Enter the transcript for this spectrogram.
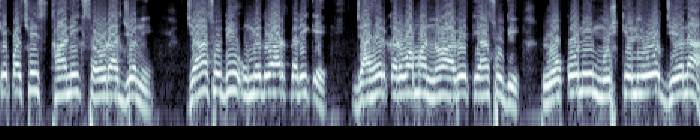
કે પછી સ્થાનિક સ્વરાજ્યની, જ્યાં સુધી ઉમેદવાર તરીકે જાહેર કરવામાં ન આવે ત્યાં સુધી લોકોની મુશ્કેલીઓ જેના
